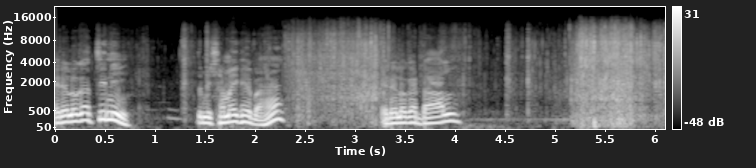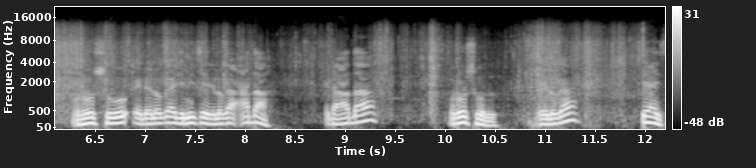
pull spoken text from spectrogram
এটা লোগা চিনি তুমি সামাই খাইবা হ্যাঁ? এটা লোগা ডাল রসু এটা লোগা এই যে নিচে এটা লোগা আদা। এটা আদা রসুন এই লোগা পেঁয়াজ।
